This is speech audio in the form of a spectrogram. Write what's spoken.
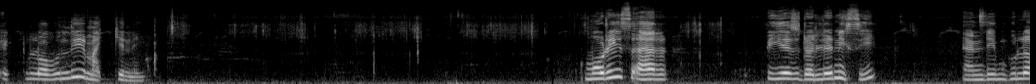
একটু লবণ দিয়ে মাখিয়ে নেই মরিচ আর পেঁয়াজ ডলে নিছি আর ডিমগুলো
